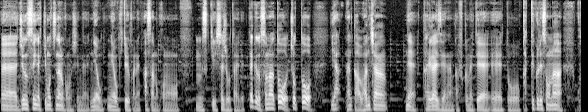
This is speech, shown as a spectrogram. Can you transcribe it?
えー、純粋な気持ちなのかもしれない。寝起きというかね朝のこの、うん、すっきりした状態で。だけどその後ちょっといやなんかワンチャンね海外勢なんか含めて、えーと、買ってくれそうな言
